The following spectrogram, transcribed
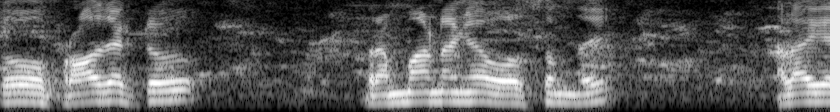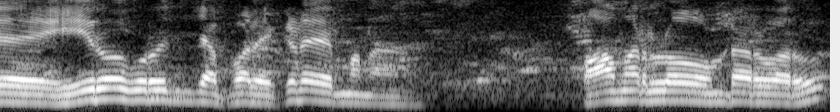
సో ప్రాజెక్టు బ్రహ్మాండంగా వస్తుంది. అలాగే హీరో గురించి చెప్పాలి. ఇక్కడే మన పామర్లో ఉంటారు వారు.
